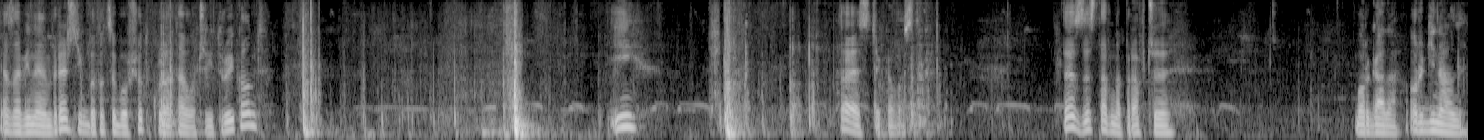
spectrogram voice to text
Ja zawinąłem w ręcznik, bo to co było w środku latało, czyli trójkąt. I to jest ciekawostka. To jest zestaw naprawczy Morgana, oryginalny.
